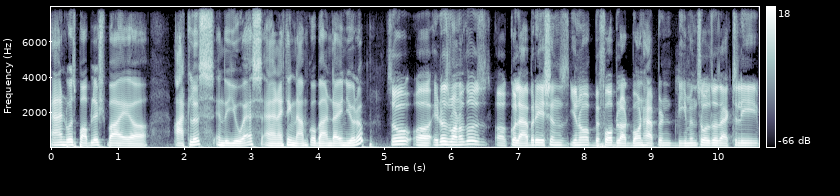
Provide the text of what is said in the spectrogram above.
and was published by uh, Atlus in the US and I think Namco Bandai in Europe. So uh, it was one of those uh, collaborations. You know, before Bloodborne happened, Demon Souls was actually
